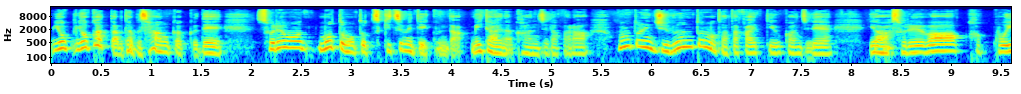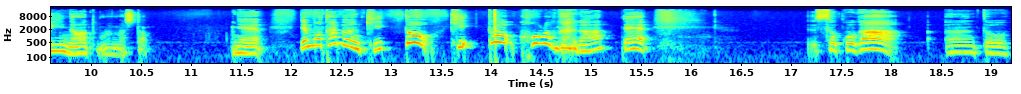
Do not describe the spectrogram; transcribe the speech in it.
よよかったら多分三角でそれをもっともっと突き詰めていくんだみたいな感じだから本当に自分との戦いっていう感じでいやそれはかっこいいなと思いました。ね、でも多分きっときっとコロナがあってそこがうんと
